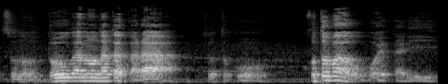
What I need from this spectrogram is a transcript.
その動画の中からちょっとこう言葉を覚えたり、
